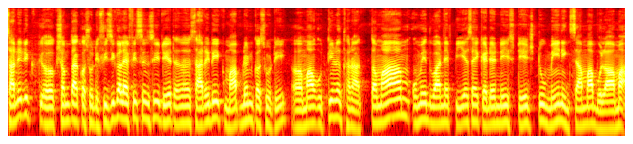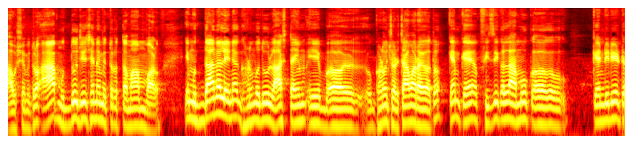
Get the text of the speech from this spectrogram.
શારીરિક ક્ષમતા કસોટી ફિઝિકલ એફિશિયન્સી ડેટ અને શારીરિક માપદંડ કસોટી માં ઉત્તીર્ણ થનાર તમામ ઉમેદવારને પીએસઆઈ કેડરની સ્ટેજ ટુ મેઇન એક્ઝામમાં બોલાવવામાં આવશે મિત્રો. આ મુદ્દો જે છે ને મિત્રો તમામ વાળો એ મુદ્દાને લઈને ઘણું બધું લાસ્ટ ટાઈમ એ ઘણો ચર્ચામાં રહ્યો હતો. કેમ કે ફિઝિકલના અમુક કેન્ડિડેટ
